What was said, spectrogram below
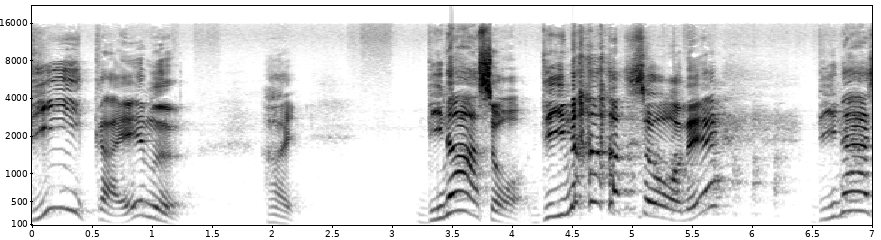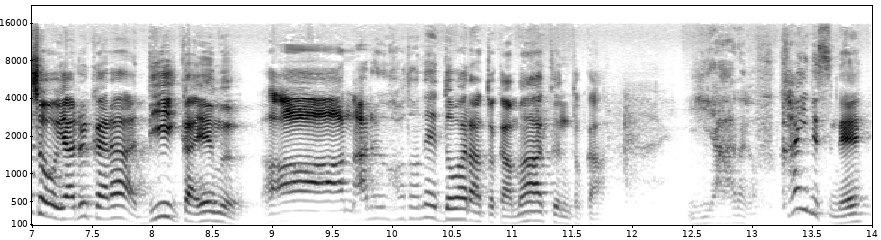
D か M はい。ディナーショー。ディナーショーね。ディナーショーやるから D か M ああなるほどね。ドアラとかマー君とか。いやーなんか深いですね。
